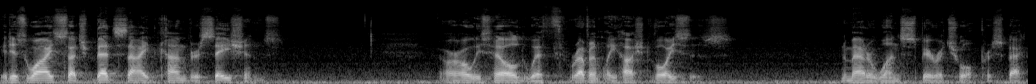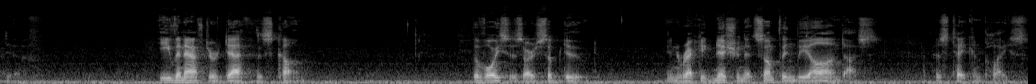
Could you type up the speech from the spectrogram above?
It is why such bedside conversations are always held with reverently hushed voices no matter one's spiritual perspective. Even after death has come, the voices are subdued in recognition that something beyond us has taken place.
